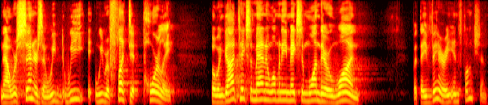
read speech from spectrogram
Now, we're sinners and we, we, we reflect it poorly. But when God takes a man and a woman, he makes them one, they're one. But they vary in function.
